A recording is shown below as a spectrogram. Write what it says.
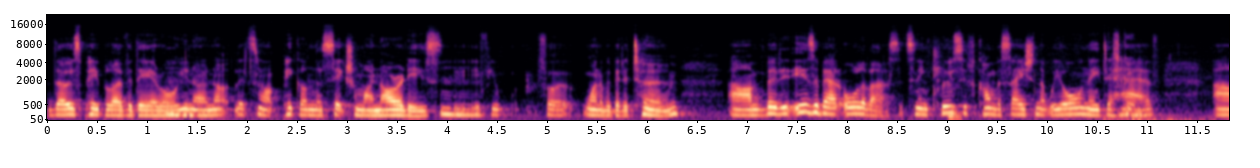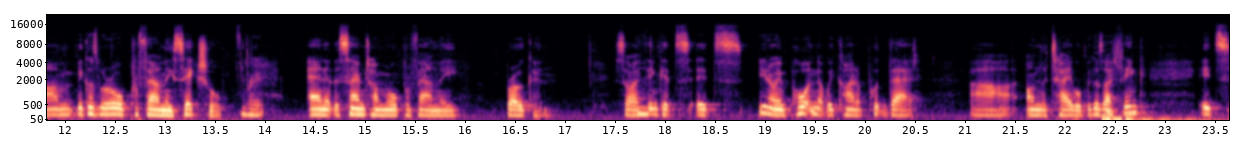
those people over there, or mm-hmm. you know, not let's not pick on the sexual minorities, mm-hmm. if you, for want of a better term, um, but it is about all of us. It's an inclusive mm-hmm. conversation that we all need to That's have, um, because we're all profoundly sexual, right? And at the same time, we're all profoundly broken. So I mm. think it's it's you know important that we kind of put that uh, on the table because I think it's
